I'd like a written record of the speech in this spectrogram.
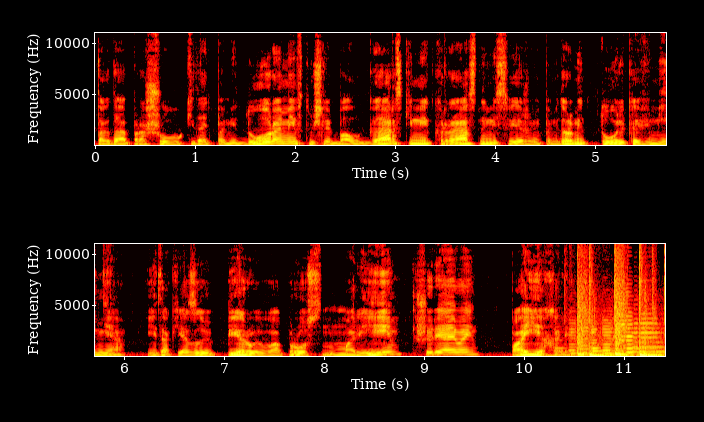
тогда прошу кидать помидорами, в том числе болгарскими, красными, свежими помидорами, только в меня. Итак, я задаю первый вопрос Марии Ширяевой. Поехали! Поехали!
